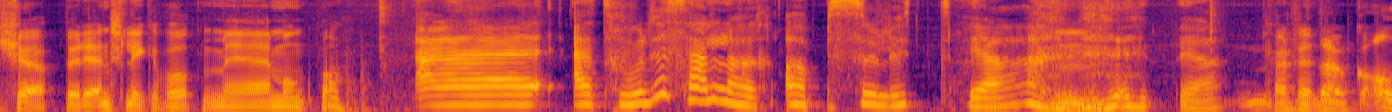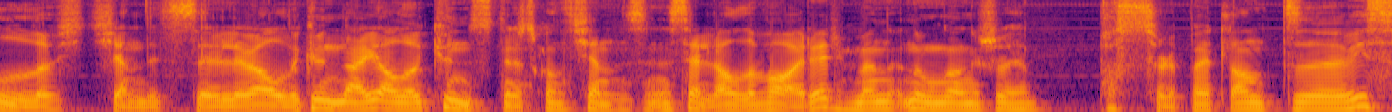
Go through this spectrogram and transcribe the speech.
kjøper en slikkepott med Munch på? Eh, jeg tror det selger. Absolutt. Ja. Mm. ja. Det er jo ikke alle kjendiser eller alle, kun, nei, alle kunstnere som kan kjenne, selge alle varer, men noen ganger så passer det på et eller annet eh, vis.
